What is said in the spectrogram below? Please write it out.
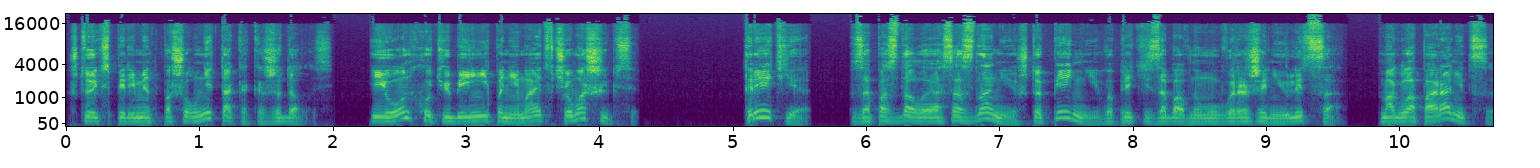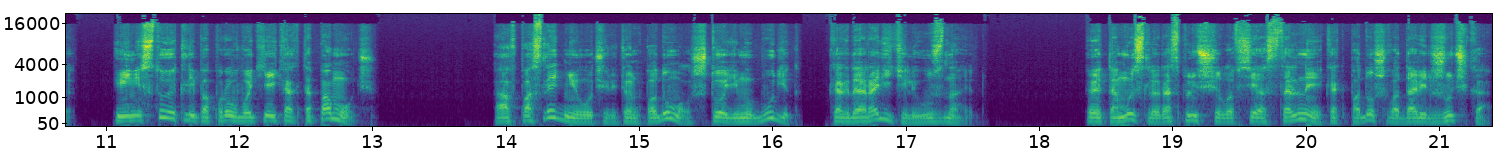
что эксперимент пошел не так, как ожидалось, и он, хоть убей, не понимает, в чем ошибся. Третье, запоздалое осознание, что Пенни, вопреки забавному выражению лица, могла пораниться, и не стоит ли попробовать ей как-то помочь. А в последнюю очередь он подумал, что ему будет, когда родители узнают. Эта мысль расплющила все остальные, как подошва давит жучка.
